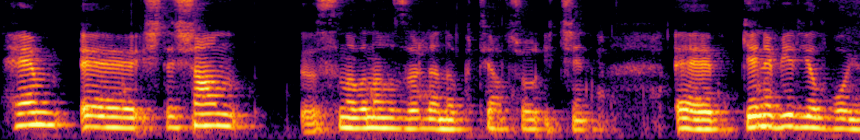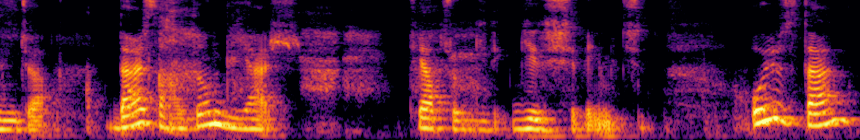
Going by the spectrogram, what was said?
hem e, işte şan sınavına hazırlanıp tiyatro için e, gene bir yıl boyunca ders aldığım bir yer tiyatro gir- girişi benim için. O yüzden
